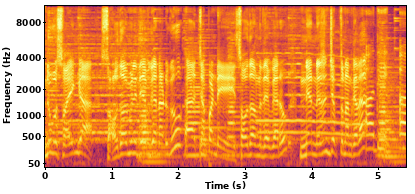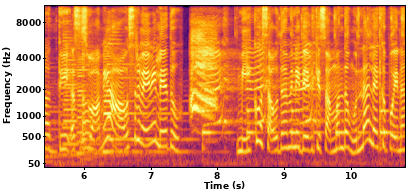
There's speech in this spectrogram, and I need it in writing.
నువ్వు స్వయంగా సౌదామిని దేవి గారిని అడుగు. చెప్పండి సౌదామిని దేవి గారు నేను నిజం చెప్తున్నాను కదా? అది అది స్వామి ఆ అవసరం ఏమీ లేదు. మీకు సౌదామిని దేవికి సంబంధం ఉన్నా లేకపోయినా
